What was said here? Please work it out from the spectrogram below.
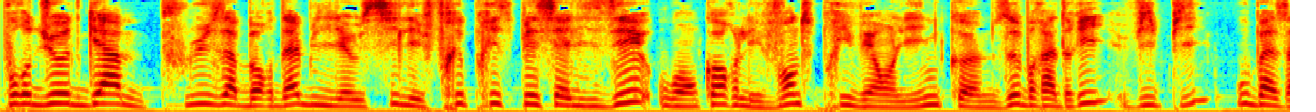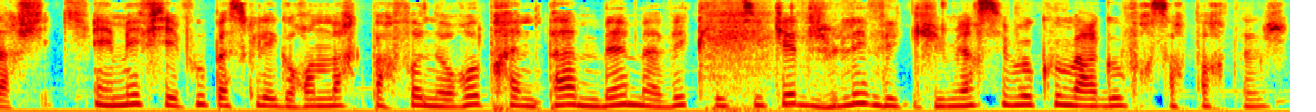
Pour du de gamme plus abordable, il y a aussi les friperies spécialisées ou encore les ventes privées en ligne comme The Braderie, VP ou Bazar Chic. Et méfiez-vous parce que les grandes marques parfois ne reprennent pas, même avec l'étiquette. Je l'ai vécu. Merci beaucoup Margot pour ce reportage.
